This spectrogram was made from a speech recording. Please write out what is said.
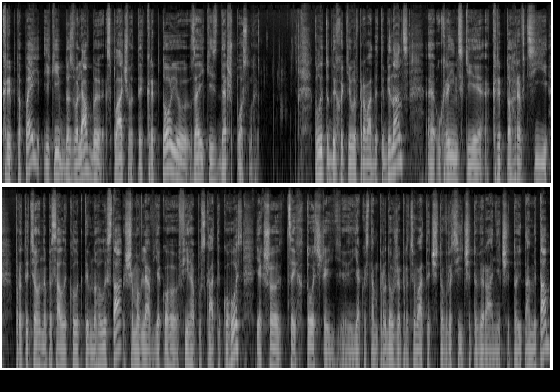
CryptoPay, який б дозволяв би сплачувати криптою за якісь держпослуги. Коли туди хотіли впровадити Binance, е, українські криптогравці проти цього написали колективного листа, що, мовляв, якого фіга пускати когось, якщо цей хтось ще е, якось там продовжує працювати чи то в Росії, чи то в Ірані, чи то і там, і там.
